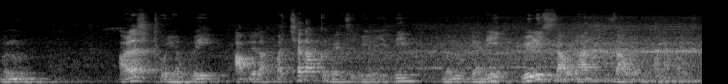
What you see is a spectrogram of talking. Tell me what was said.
म्हणून आळस ठेवल्यामुळे आपल्याला पश्चाताप करण्याची वेळ येते. म्हणून त्याने वेळी सावधान सावध व्हायला पाहिजे.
